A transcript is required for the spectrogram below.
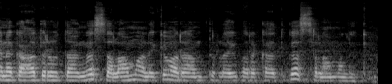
எனக்கு ஆதரவு தாங்க. அஸ்ஸலாமு அலைக்கும். வரமத்துல்லாஹி வரக்காத்துக்கு அஸ்லாம் அலைக்கும்.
